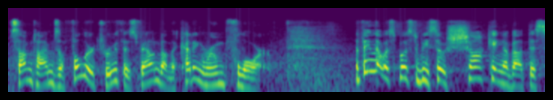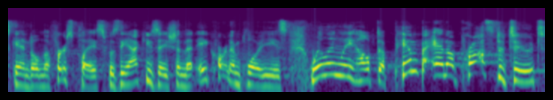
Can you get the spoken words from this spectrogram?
Sometimes a fuller truth is found on the cutting room floor. The thing that was supposed to be so shocking about this scandal in the first place was the accusation that Acorn employees willingly helped a pimp and a prostitute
